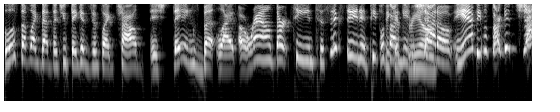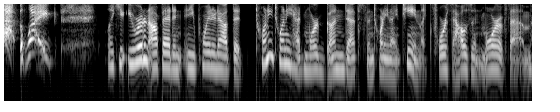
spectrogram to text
little stuff like that that you think is just like childish things, but like around 13 to 16, and people start getting real. shot. Over, yeah, people start getting shot. Like, like you, you wrote an op ed and, and you pointed out that 2020 had more gun deaths than 2019, like 4,000 more of them.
